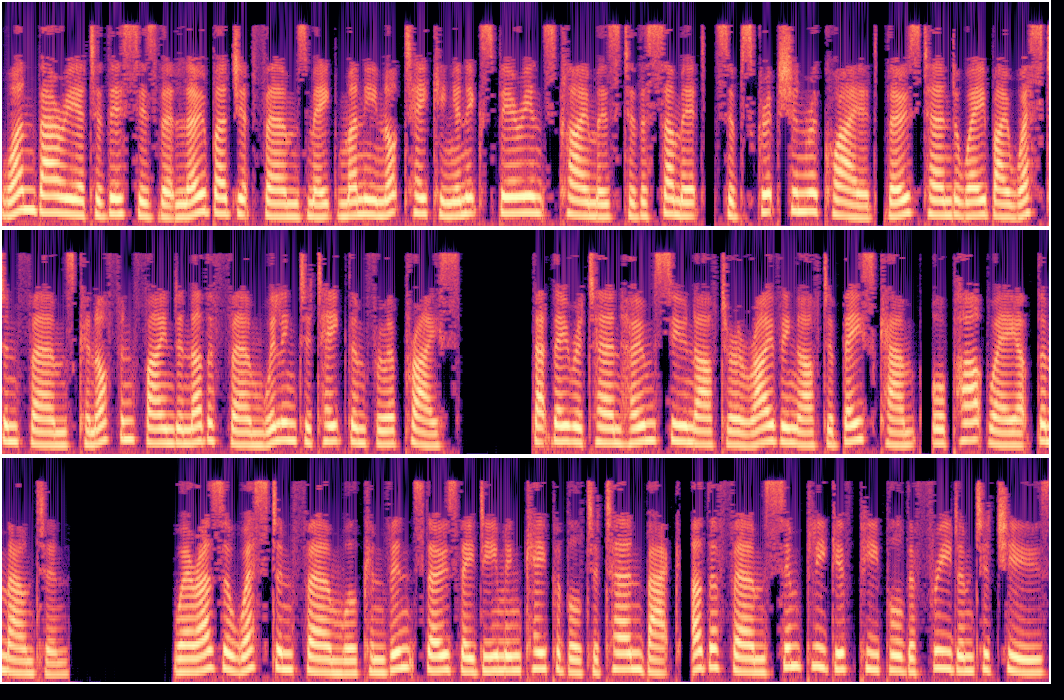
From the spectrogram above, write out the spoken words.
One barrier to this is that low-budget firms make money not taking inexperienced climbers to the summit, subscription required those turned away by Western firms can often find another firm willing to take them for a price that they return home soon after arriving after base camp, or partway up the mountain. Whereas a Western firm will convince those they deem incapable to turn back, other firms simply give people the freedom to choose.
